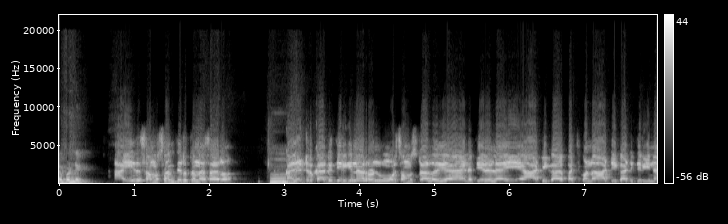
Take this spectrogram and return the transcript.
చెప్పండి. ఐదు సంవత్సరాలు తిరుగుతున్నా సార్. కలెక్టర్ కార్డు తిరిగిన రెండు మూడు సంవత్సరాలు ఆయన తిరగలే RT card Pachikonda RT card తిరిగిన.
